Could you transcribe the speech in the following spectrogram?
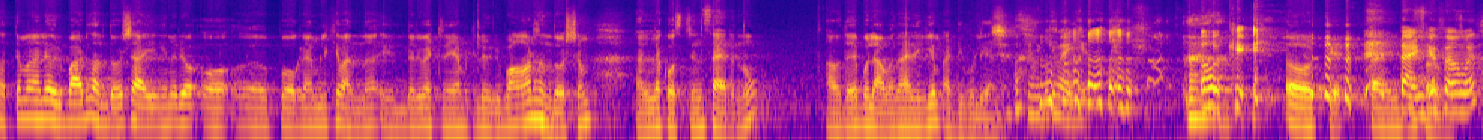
സത്യം പറഞ്ഞാൽ ഒരുപാട് സന്തോഷമായി ഇങ്ങനെ ഒരു പ്രോഗ്രാമിലേക്ക് വന്ന് ഇന്റർവ്യൂ അറ്റൻഡ് ചെയ്യാൻ പറ്റില്ല ഒരുപാട് സന്തോഷം. നല്ല ക്വസ്റ്റ്യൻസ് ആയിരുന്നു. അതേപോലെ അവതാരികയും അടിപൊളിയാണ്. Okay okay thank you so much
